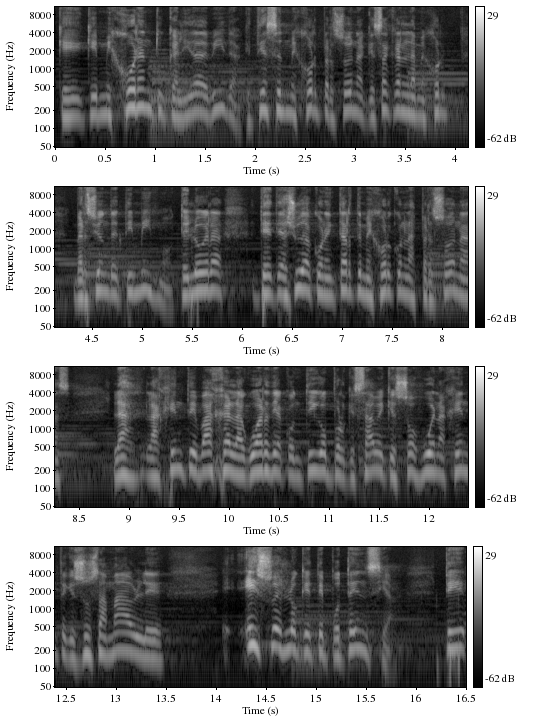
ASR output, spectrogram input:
que, mejoran tu calidad de vida, que te hacen mejor persona, que sacan la mejor versión de ti mismo. Te logra, te, ayuda a conectarte mejor con las personas. La, gente baja la guardia contigo porque sabe que sos buena gente, que sos amable. Eso es lo que te potencia. Te,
